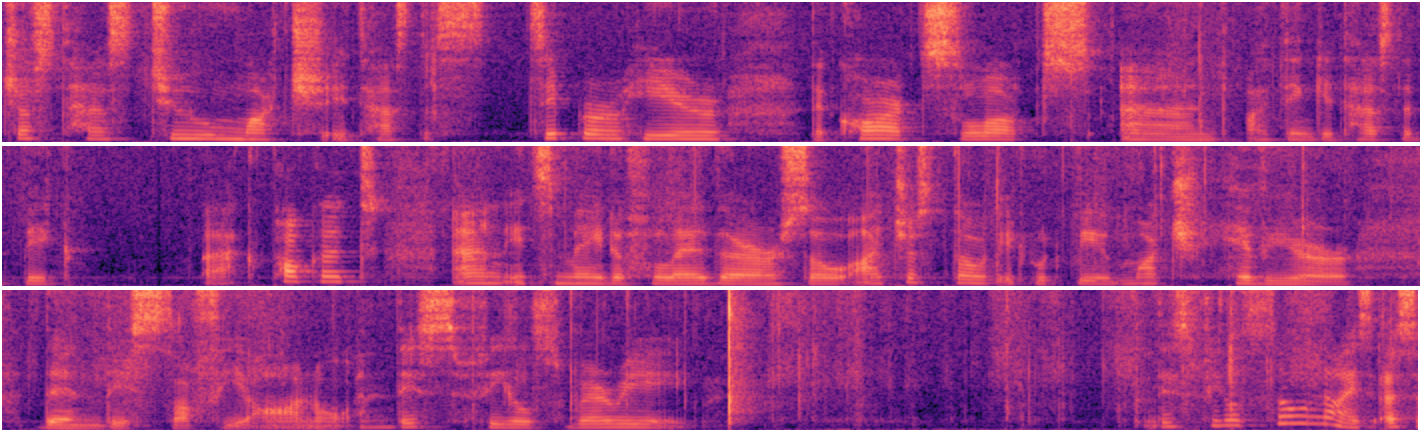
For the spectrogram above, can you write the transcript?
just has too much. It has this zipper here, the card slots, and I think it has the big back pocket and it's made of leather so I just thought it would be much heavier than this Saffiano and this feels very this feels so nice. As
